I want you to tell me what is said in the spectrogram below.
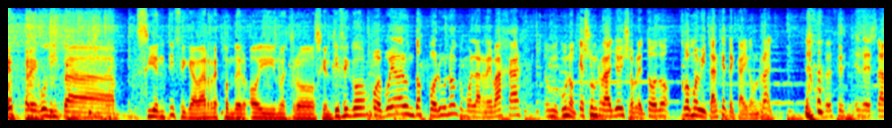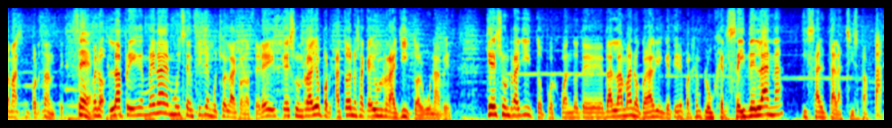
¿Qué pregunta científica va a responder hoy nuestro científico? Pues voy a dar un 2 por 1 como las rebajas, un- uno que es un rayo y sobre todo cómo evitar que te caiga un rayo. Esa es la más importante. Bueno, la primera es muy sencilla y muchos la conoceréis, que es un rayo, porque a todos nos ha caído un rayito alguna vez. ¿Qué es un rayito? Pues cuando te das la mano con alguien que tiene, por ejemplo, un jersey de lana y salta la chispa. ¡pac!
